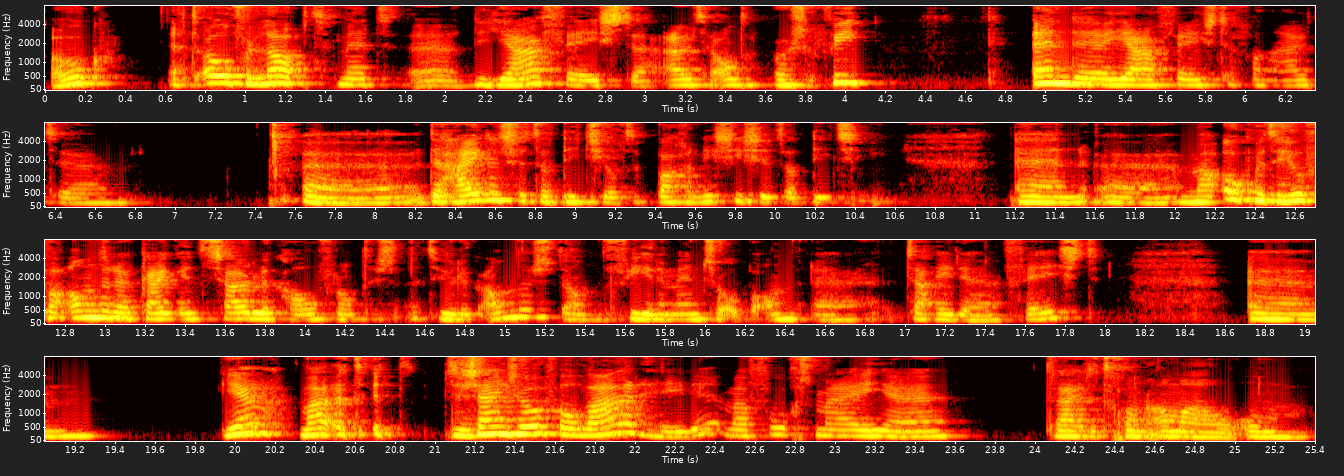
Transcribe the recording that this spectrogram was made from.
Ook. Het overlapt met uh, de jaarfeesten uit de antroposofie. En de jaarfeesten vanuit de, uh, de heidense traditie of de paganistische traditie. En, maar ook met heel veel andere. Kijk, in het zuidelijk halfrond is het natuurlijk anders. Dan vieren mensen op andere tijden feest. Um, ja, maar het, het, er zijn zoveel waarheden. Maar volgens mij draait het gewoon allemaal om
